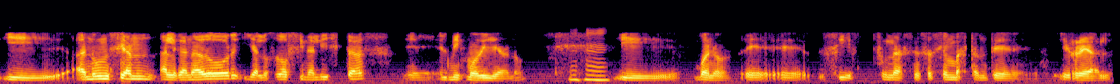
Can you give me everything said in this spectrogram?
y anuncian al ganador y a los dos finalistas el mismo día, ¿no? Y bueno, eh, eh, sí, fue una sensación bastante irreal.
